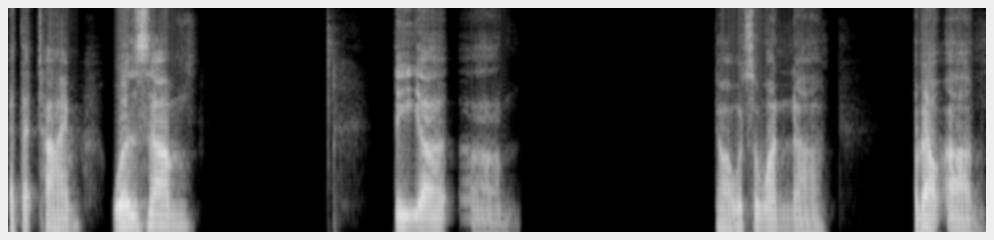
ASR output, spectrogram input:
at that time was um the uh um oh what's the one uh about um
